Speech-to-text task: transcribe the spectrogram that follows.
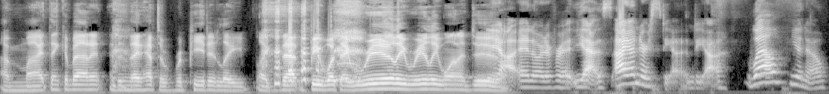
I might think about it, and then they'd have to repeatedly like that be what they really, really want to do. Yeah, in order for it. Yes, I understand. Yeah. Well, you know,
